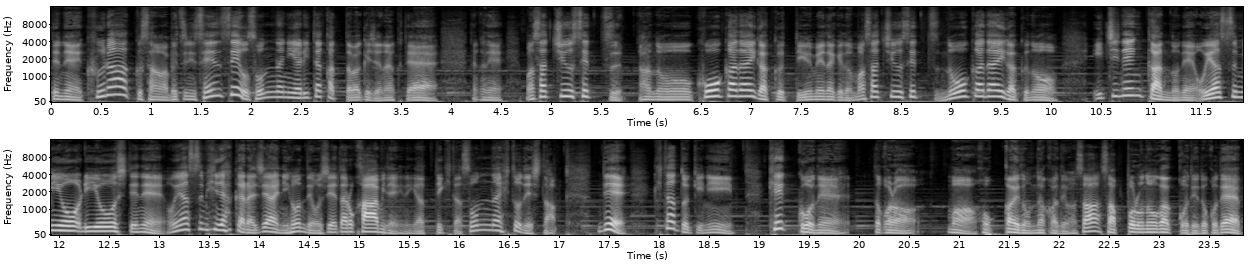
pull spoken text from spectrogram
でね、クラークさんは別に先生をそんなにやりたかったわけじゃなくて、なんかね、マサチューセッツ、あのー、工科大学って有名だけど、マサチューセッツ農科大学の1年間のね、お休みを利用してね、お休みだからじゃあ日本で教えたろか、みたいに、やってきた、そんな人でした。で、来た時に、結構ね、だから、まあ、北海道の中ではさ、札幌農学校っていうとこで、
